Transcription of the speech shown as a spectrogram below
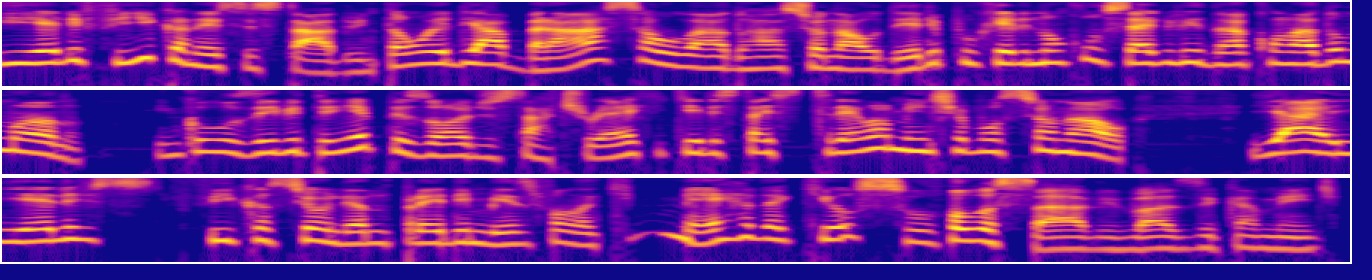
e ele fica nesse estado. Então ele abraça o lado racional dele porque ele não consegue lidar com o lado humano. Inclusive tem episódio de Star Trek que ele está extremamente emocional. E aí ele fica se olhando para ele mesmo falando que merda que eu sou, sabe, basicamente.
